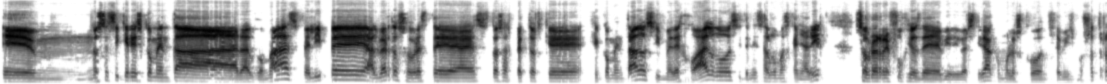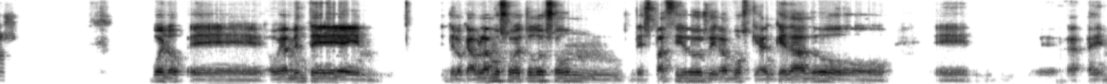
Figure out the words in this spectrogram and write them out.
Em, no sé si queréis comentar algo más, Felipe, Alberto, sobre este, estos aspectos que, he comentado, si me dejo algo, si tenéis algo más que añadir sobre refugios de biodiversidad, ¿cómo los concebís vosotros? Bueno, eh, obviamente de lo que hablamos sobre todo son de espacios, digamos, que han quedado eh, eh,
